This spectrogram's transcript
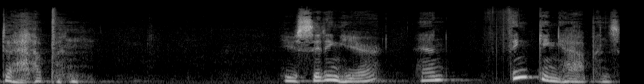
to happen? You're sitting here and thinking happens.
